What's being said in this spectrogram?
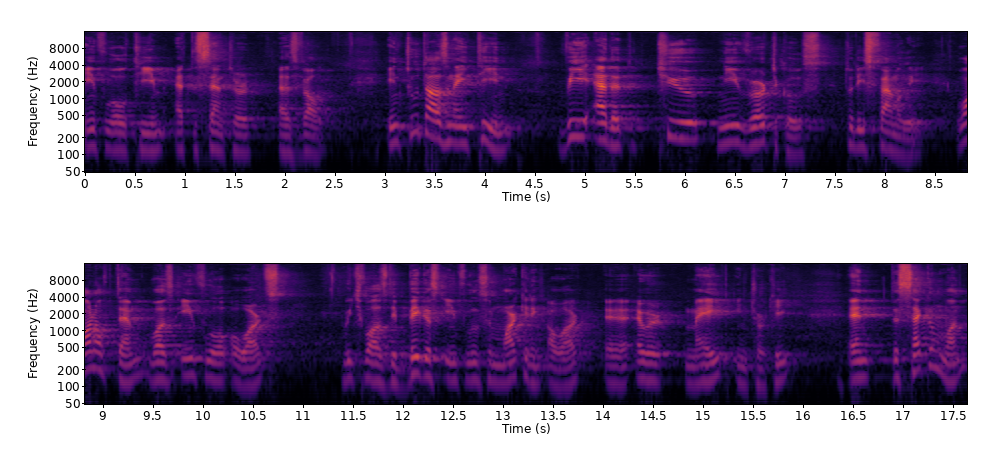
Inflow team at the center as well. In 2018, we added two new verticals to this family. One of them was Inflow Awards, which was the biggest influencer marketing award uh, ever made in Turkey. And the second one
